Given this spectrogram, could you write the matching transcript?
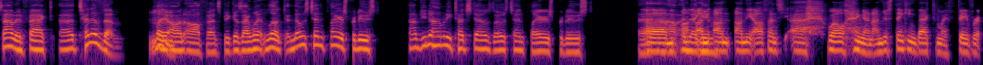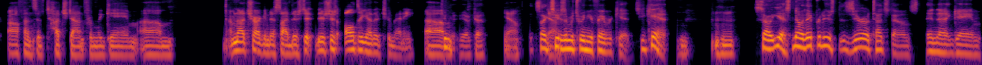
Tom, in fact, uh, ten of them play mm. on offense because I went and looked, and those ten players produced. Tom, do you know how many touchdowns those ten players produced? Uh, um, on, on, on, the offense, uh, well, hang on. I'm just thinking back to my favorite offensive touchdown from the game. Um, I'm not sure I can decide. There's just, there's just altogether too many. Um, too many. Okay. Yeah. It's like Yeah. choosing between your favorite kids. You can't. hmm So yes, no, they produced zero touchdowns in that game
